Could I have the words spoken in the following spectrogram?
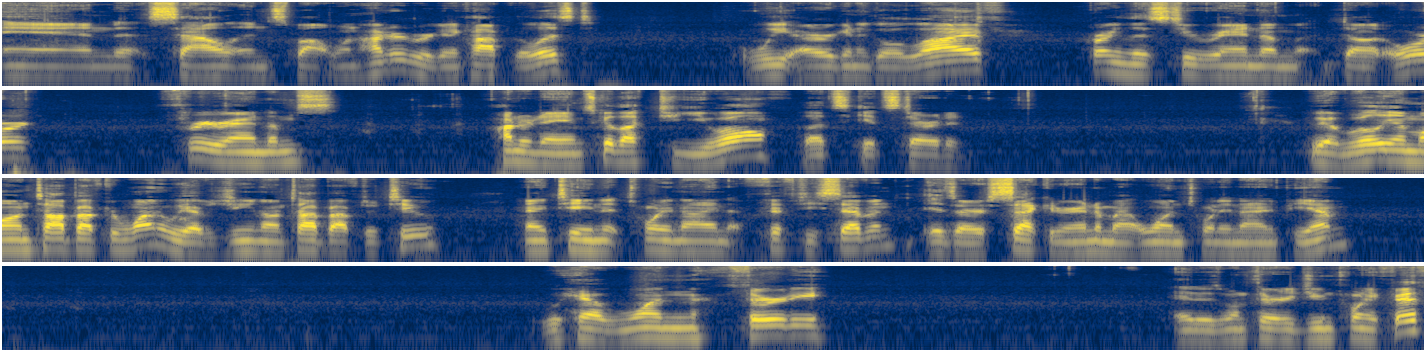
and Sal in spot 100. We're going to copy the list. We are going to go live. Bring this to random.org. Three randoms, 100 names. Good luck to you all. Let's get started. We have William on top after 1. We have Jean on top after 2. 1929.57 is our second random at 1.29 p.m. We have 1.30. It is 1.30 June 25th.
